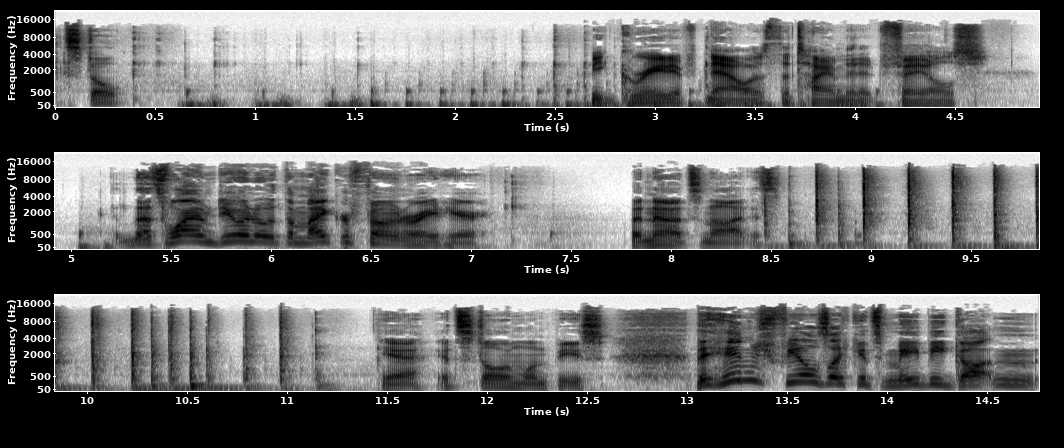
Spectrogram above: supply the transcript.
It's still. Be great if now is the time that it fails. That's why I'm doing it with the microphone right here. But no, it's not. It's yeah, it's still in one piece. The hinge feels like it's maybe gotten.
